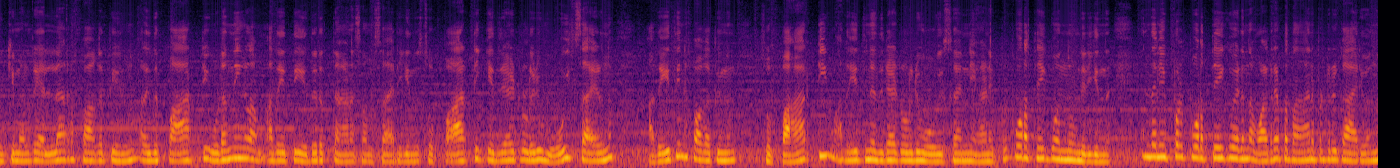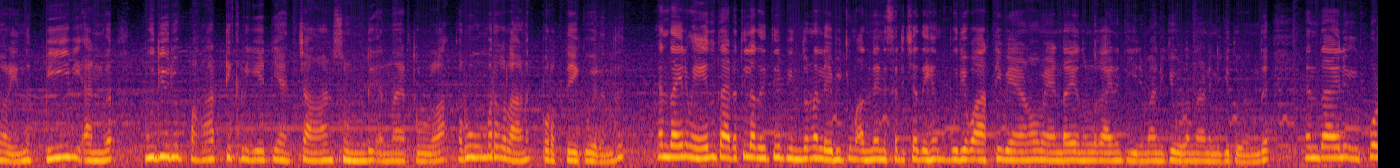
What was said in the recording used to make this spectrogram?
മുഖ്യമന്ത്രി എല്ലാവരുടെ ഭാഗത്തു നിന്നും അതായത് പാർട്ടി ഉടനീളം അദ്ദേഹത്തെ എതിർത്താണ് സംസാരിക്കുന്നത്. സോ പാർട്ടിക്കെതിരായിട്ടുള്ളൊരു വോയിസ് ആയിരുന്നു അദ്ദേഹത്തിന്റെ ഭാഗത്തു നിന്നും. സോ പാർട്ടിയും അദ്ദേഹത്തിനെതിരായിട്ടുള്ളൊരു വോയിസ് തന്നെയാണ് ഇപ്പോൾ പുറത്തേക്ക് വന്നുകൊണ്ടിരിക്കുന്നത്. എന്തായാലും ഇപ്പോൾ പുറത്തേക്ക് വരുന്ന വളരെ പ്രധാനപ്പെട്ട ഒരു കാര്യം എന്ന് പറയുന്നത് പി വി അൻവർ പുതിയൊരു പാർട്ടി ക്രിയേറ്റ് ചെയ്യാൻ ചാൻസ് ഉണ്ട് എന്നായിട്ടുള്ള റൂമറുകളാണ് പുറത്തേക്ക് വരുന്നത്. എന്തായാലും ഏത് തരത്തിൽ അദ്ദേഹത്തിന് പിന്തുണ ലഭിക്കും അതിനനുസരിച്ച് അദ്ദേഹം പുതിയ പാർട്ടി വേണോ വേണ്ട എന്നുള്ള കാര്യം തീരുമാനിക്കുകയുള്ളൂ എന്നാണ് എനിക്ക് തോന്നുന്നത്. എന്തായാലും ഇപ്പോൾ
